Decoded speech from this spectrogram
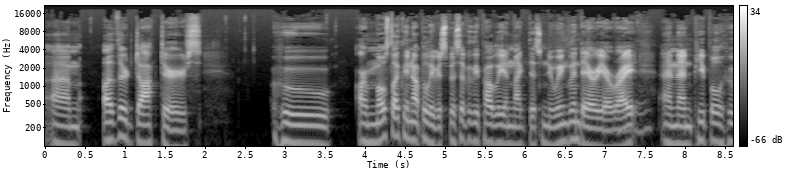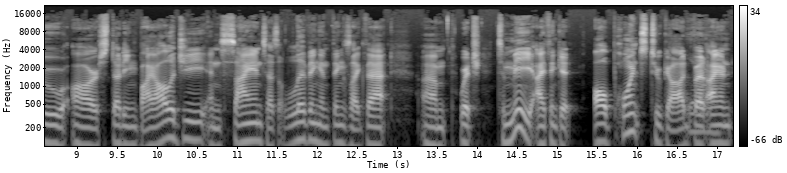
um, other doctors who are most likely not believers, specifically probably in like this New England area, right? And then people who are studying biology and science as a living and things like that, um, which to me, I think it all points to God, but I un-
